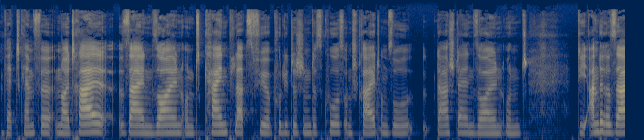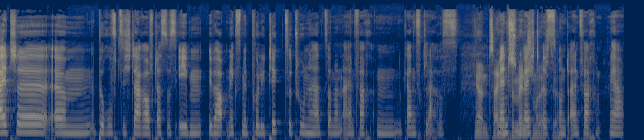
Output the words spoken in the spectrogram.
Wettkämpfe neutral sein sollen und keinen Platz für politischen Diskurs und Streit und so darstellen sollen. Und die andere Seite ähm, beruft sich darauf, dass es eben überhaupt nichts mit Politik zu tun hat, sondern einfach ein ganz klares ja, ein Menschenrecht ist und einfach, ja. ja.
